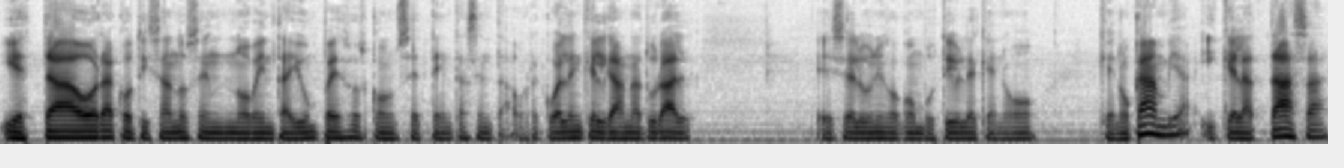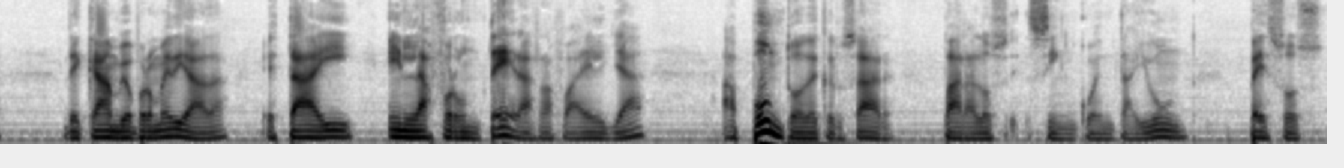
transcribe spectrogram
y está ahora cotizándose en 91 pesos con 70 centavos. Recuerden que el gas natural es el único combustible que no, que no cambia y que la tasa de cambio promediada está ahí en la frontera, Rafael, ya a punto de cruzar para los 51 pesos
